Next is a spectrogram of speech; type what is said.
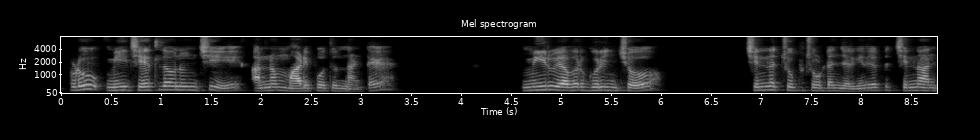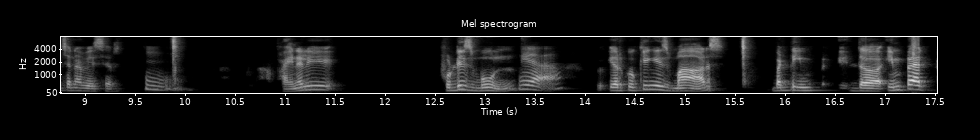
ఇప్పుడు మీ చేతిలో నుంచి అన్నం మాడిపోతుందంటే మీరు ఎవరి గురించో చిన్న చూపు చూడడం జరిగింది. లేకపోతే చిన్న అంచనా వేశారు. Finally food is moon. Your cooking is Mars. But the the impact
